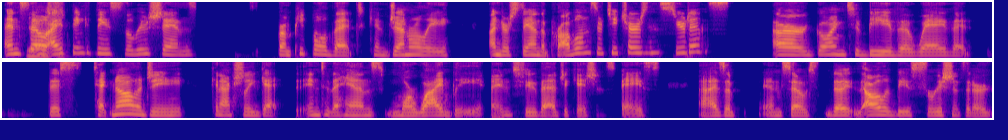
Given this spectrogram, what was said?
and so Yes. I think these solutions from people that can generally understand the problems of teachers and students are going to be the way that this technology can actually get into the hands more widely into the education space as a and so the all of these solutions that are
